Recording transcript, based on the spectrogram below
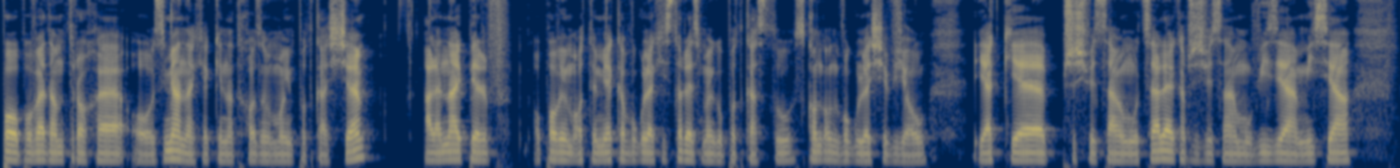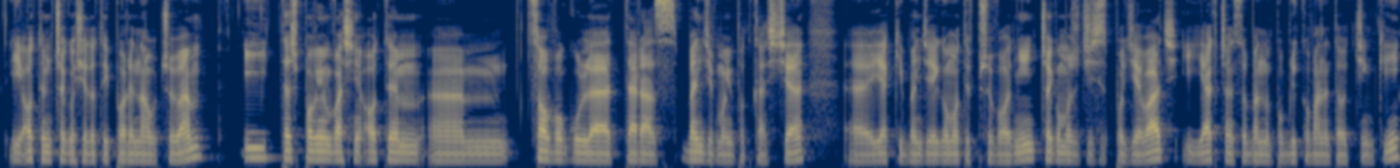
poopowiadam trochę o zmianach, jakie nadchodzą w moim podcaście, ale najpierw opowiem o tym, jaka w ogóle historia jest mojego podcastu, skąd on w ogóle się wziął, jakie przyświecały mu cele, jaka przyświecała mu wizja, misja i o tym, czego się do tej pory nauczyłem. I też powiem właśnie o tym, co w ogóle teraz będzie w moim podcaście, e, jaki będzie jego motyw przewodni, czego możecie się spodziewać i jak często będą publikowane te odcinki.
